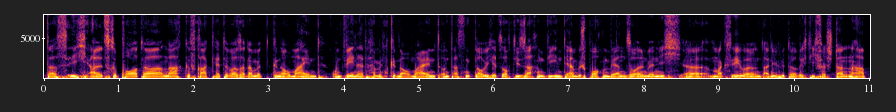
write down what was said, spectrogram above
dass ich als Reporter nachgefragt hätte, was er damit genau meint und wen er damit genau meint. Und das sind, glaube ich, jetzt auch die Sachen, die intern besprochen werden sollen, wenn ich äh, Max Eberl und Adi Hütter richtig verstanden habe.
